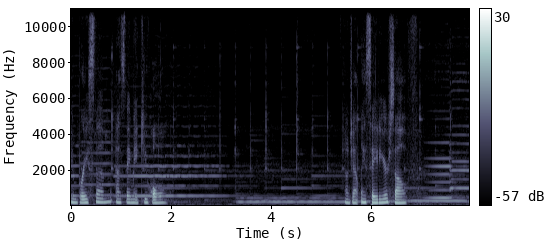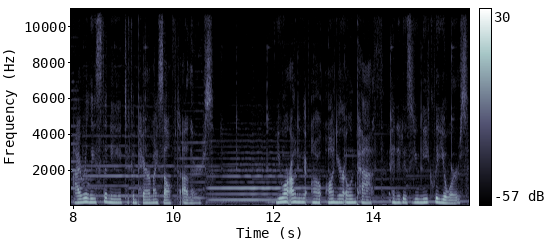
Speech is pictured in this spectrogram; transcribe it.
Embrace them as they make you whole. Now, gently say to yourself, I release the need to compare myself to others. You are on your, on your own path, and it is uniquely yours.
